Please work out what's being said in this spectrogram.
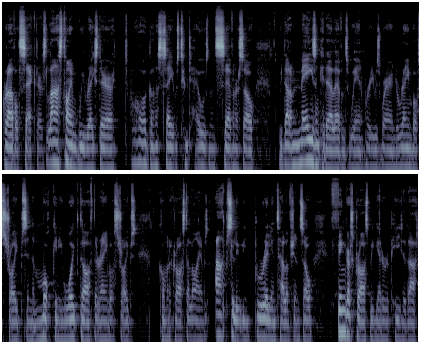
gravel sectors. Last time we raced there, oh, I'm going to say it was 2007 or so. We had that amazing Cadel Evans win where he was wearing the rainbow stripes in the muck and he wiped off the rainbow stripes coming across the line. It was absolutely brilliant television. So fingers crossed we get a repeat of that.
